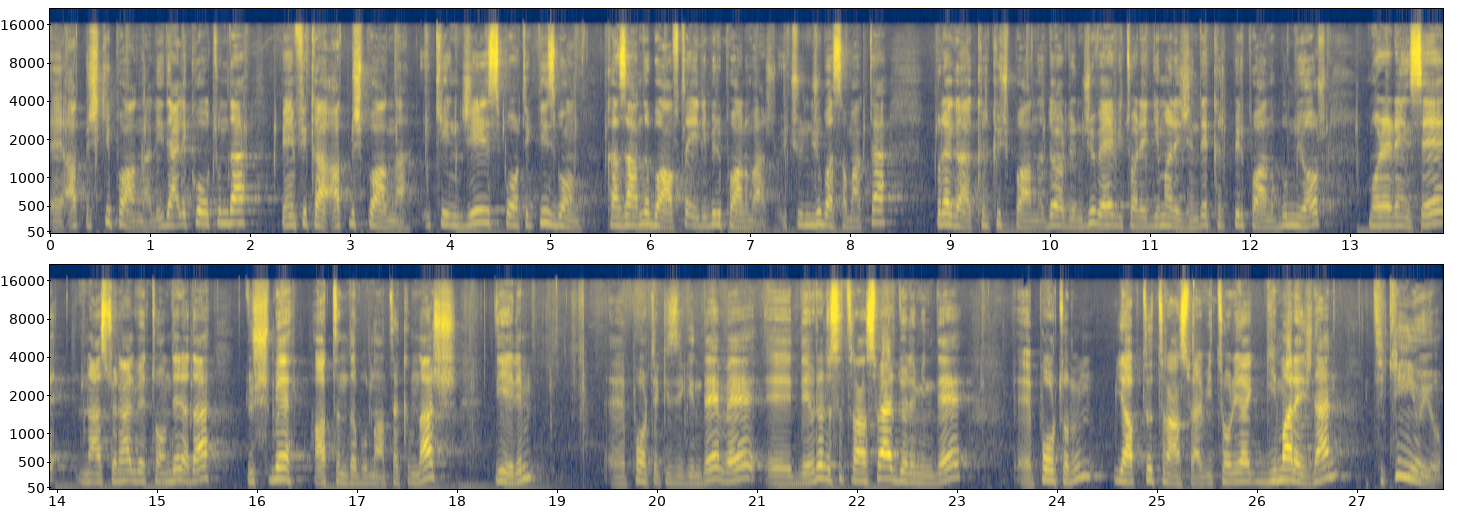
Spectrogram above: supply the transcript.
e, 62 puanla liderlik koltuğunda. Benfica 60 puanla ikinci. Sporting Lisbon kazandı bu hafta 51 puanı var. Üçüncü basamakta Braga 43 puanla dördüncü ve Vitória Guimarães'in de 41 puanı bulunuyor. Moreirense, Nacional ve Tondela'da düşme hattında bulunan takımlar diyelim e, Portekiz Ligi'nde ve e, devre arası transfer döneminde e, Porto'nun yaptığı transfer. Vitória Guimarães'den Tiquinho'yu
